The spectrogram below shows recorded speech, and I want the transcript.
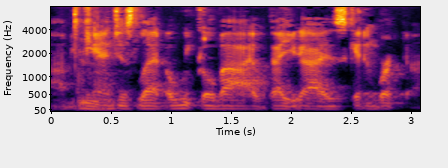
Um, you mm-hmm. can't just let a week go by without you guys getting work done.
